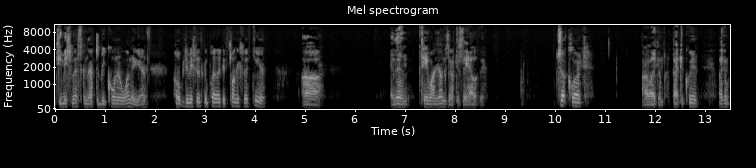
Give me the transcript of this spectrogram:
Jimmy Smith's going to have to be corner one again. Hope Jimmy Smith can play like it's 2015. Uh, and then Tavon Young's going to have to stay healthy. Chuck Clark, I like him. Patrick Queen, I like him.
